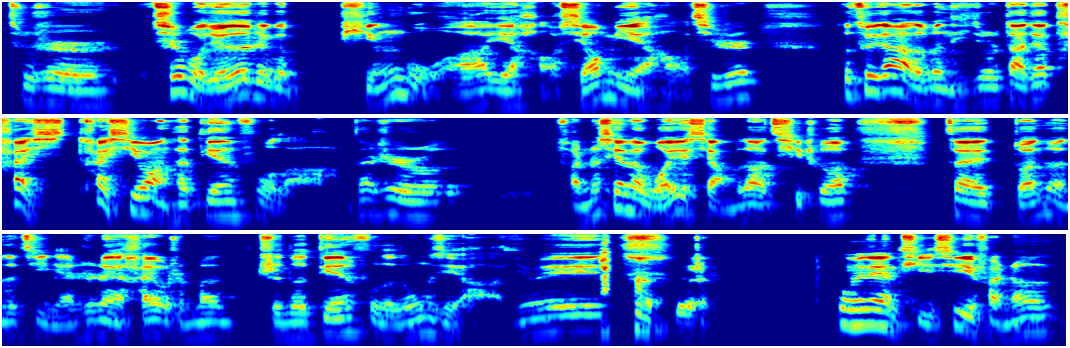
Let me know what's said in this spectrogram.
就是其实我觉得这个苹果也好，小米也好，其实它最大的问题就是大家太太希望它颠覆了啊，但是。反正现在我也想不到汽车在短短的几年之内还有什么值得颠覆的东西啊！因为 供应链体系反正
